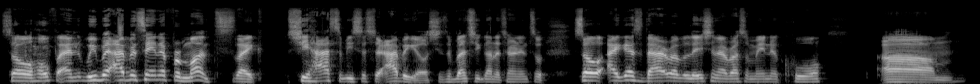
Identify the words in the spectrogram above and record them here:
So hopefully, and we've been I've been saying it for months. Like she has to be Sister Abigail. She's eventually gonna turn into. So I guess that revelation at WrestleMania cool. Um,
